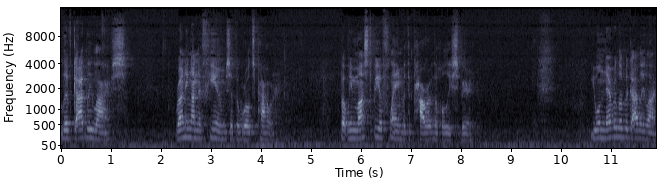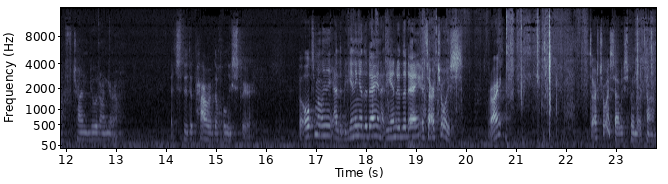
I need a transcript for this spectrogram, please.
live godly lives running on the fumes of the world's power. But we must be aflame with the power of the Holy Spirit. You will never live a godly life trying to do it on your own. It's through the power of the Holy Spirit. But ultimately, at the beginning of the day and at the end of the day, it's our choice, right? It's our choice how we spend our time.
